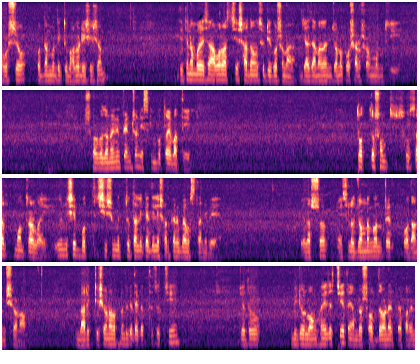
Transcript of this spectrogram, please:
অবশ্য প্রধানমন্ত্রী একটি ভালো ডিসিশন দ্বিতীয় নম্বরে এসে আবার আসছে সাধারণ ছুটি ঘোষণা, যা জানালেন জনপ্রশাসন মন্ত্রী সর্বজনীন পেনশন স্কিম প্রত্যয় বাতিল। তথ্য সম্প্রচার মন্ত্রণালয় ইউনিসেফ বত্রিশ শিশু মৃত্যু তালিকা দিলে সরকারের ব্যবস্থা নেবে। দর্শক এই ছিল জনগণের প্রধান শিরোনাম। আরেকটি শিরোনাম আপনাদেরকে দেখাতে চাচ্ছি। যেহেতু ভিডিও লং হয়ে যাচ্ছে, তাই আমরা সব ধরনের পেপারের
